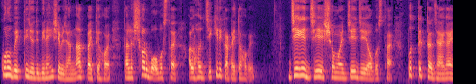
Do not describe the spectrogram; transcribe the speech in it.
কোনো ব্যক্তি যদি বিনা হিসেবে জান্নাত পাইতে হয়, তাহলে সর্ব অবস্থায় আল্লাহর জিকিরে কাটাইতে হবে। যে যে সময়, যে যে অবস্থায়, প্রত্যেকটা জায়গায়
